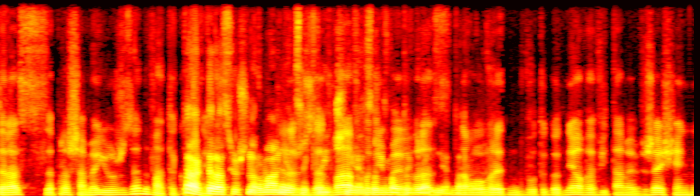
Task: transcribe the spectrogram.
Teraz zapraszamy już za dwa tygodnie. Tak, teraz już normalnie, Teraz już za dwa za wchodzimy dwa wraz tak. znowu w rytm dwutygodniowy. Witamy wrzesień.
